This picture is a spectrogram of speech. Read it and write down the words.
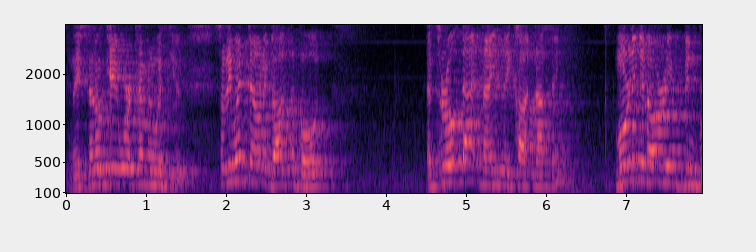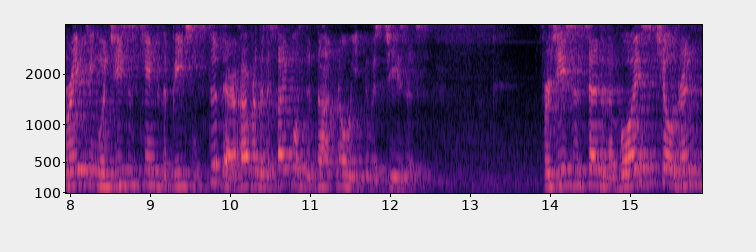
And they said, Okay, we're coming with you. So they went down and got in the boat. And throughout that night, they caught nothing. Morning had already been breaking when Jesus came to the beach and stood there. However, the disciples did not know it was Jesus. For Jesus said to them, Boys, children,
